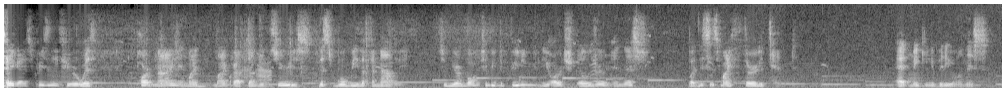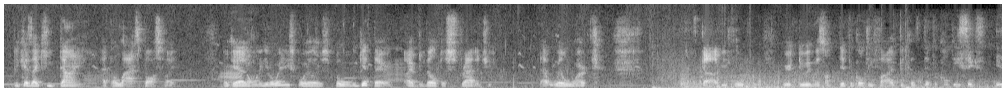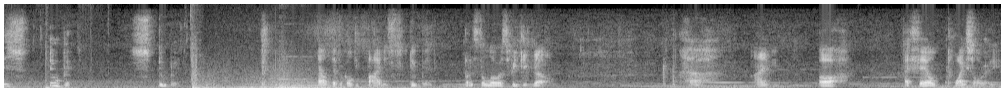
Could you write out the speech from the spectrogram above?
Hey guys, Crazy Leaf here with part 9 in my Minecraft Dungeon series. This will be the finale. So we are going to be defeating the Arch Illager in this, but this is my third attempt at making a video on this, because I keep dying at the last boss fight. Okay, I don't want to give away any spoilers, but when we get there, I've developed a strategy that will work. It's gotta be foolproof. We're doing this on difficulty 5 because difficulty 6 is stupid. Stupid. Hell, difficulty 5 is stupid, but it's the lowest we can go. I'm. Oh. I failed twice already.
